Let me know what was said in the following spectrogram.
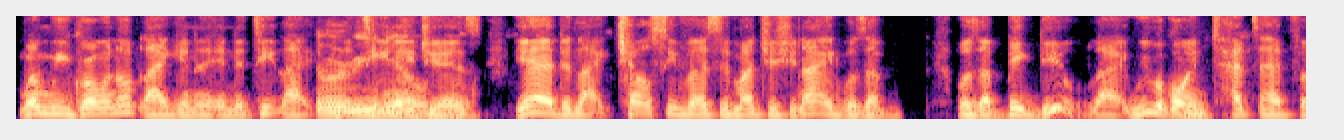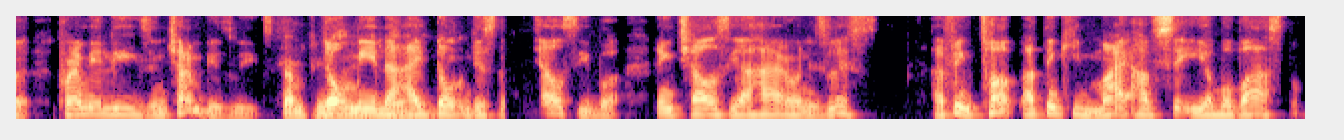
when we growing up, like in the in the te- like The in the teenage yeah. years, yeah, the like Chelsea versus Manchester United was a was a big deal. Like we were going head to head for Premier Leagues and Champions Leagues. Champions Don't League, mean that yeah. I don't dislike Chelsea, but I think Chelsea are higher on his list. I think top. I think he might have City above Arsenal.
